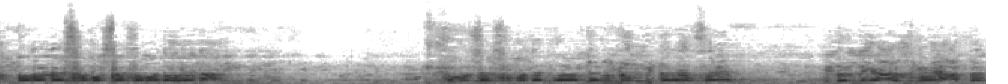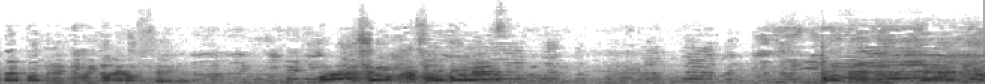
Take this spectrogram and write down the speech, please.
আন্দোলনের সমস্যার সমাধান হবে না। সমস্যার সমাধান করার জন্য লোক ভিতরে আছে। ভিতর থেকে আসবে আপনাদের প্রতিনিধি ভিতরে ঢুকছে। ওরা আসো আসার পরে প্রতিনিধি এ, এদিকে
